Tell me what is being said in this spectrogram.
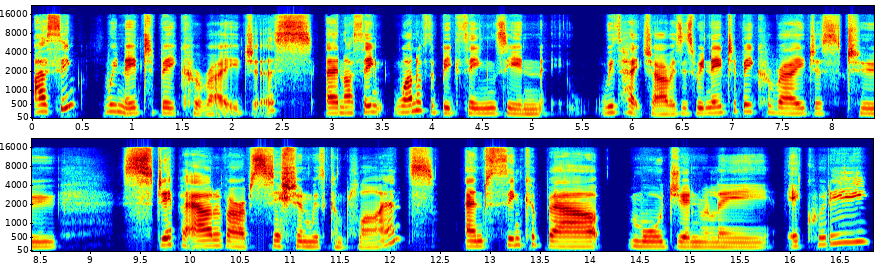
I think we need to be courageous. And I think one of the big things in with HR is, is we need to be courageous to step out of our obsession with compliance and think about more generally equity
